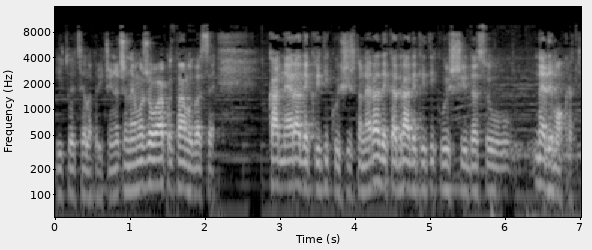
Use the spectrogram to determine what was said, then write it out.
I to je cela priča. Inače, ne može ovako stalno da se kad ne rade kritikujuši što ne rade, kad rade kritikujuši da su nedemokrati.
